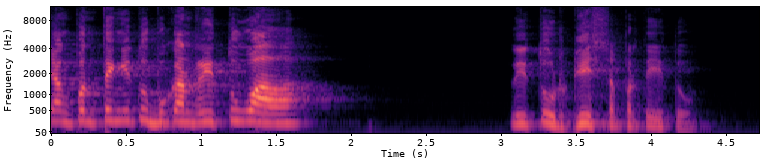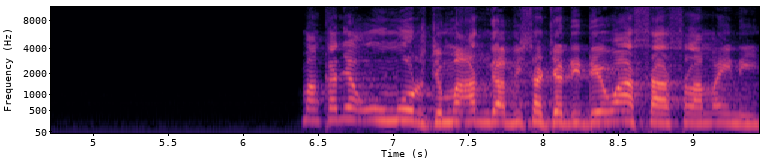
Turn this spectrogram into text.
Yang penting itu bukan ritual, liturgis seperti itu. Makanya umur jemaat nggak bisa jadi dewasa selama ini.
